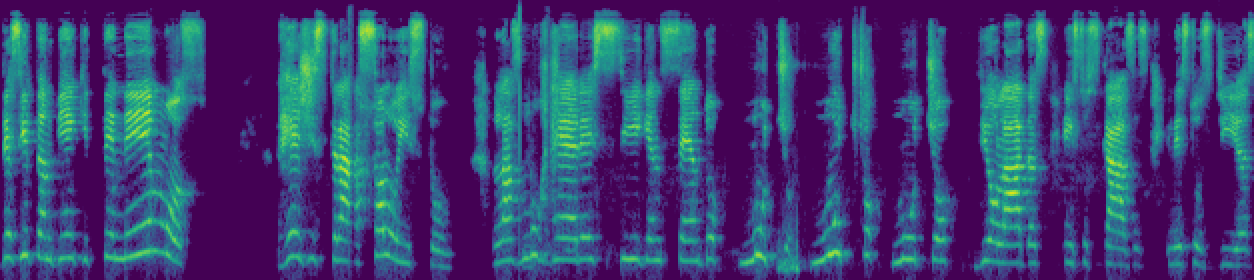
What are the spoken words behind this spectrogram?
Dizer também que temos registrar só isto, las mujeres siguen siendo mucho, mucho, mucho violadas em suas casas nestes dias,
